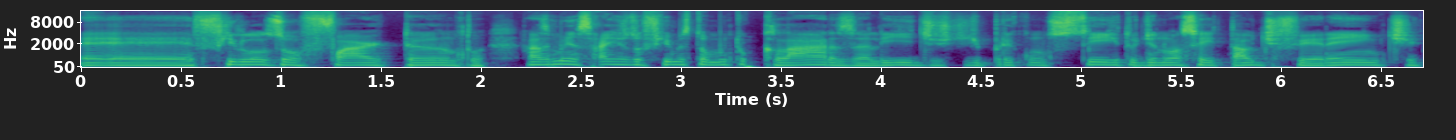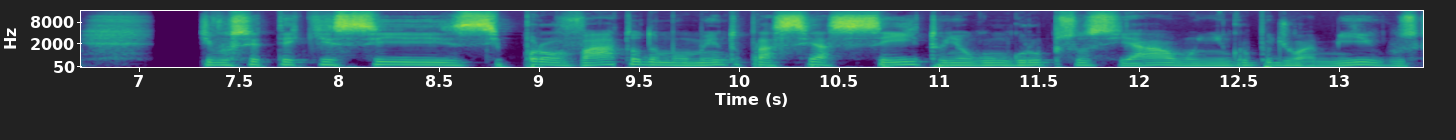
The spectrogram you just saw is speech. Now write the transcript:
é, filosofar tanto. As mensagens do filme estão muito claras ali, de, de, preconceito, de não aceitar o diferente, de você ter que se, se provar a todo momento para ser aceito em algum grupo social, em um grupo de amigos,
